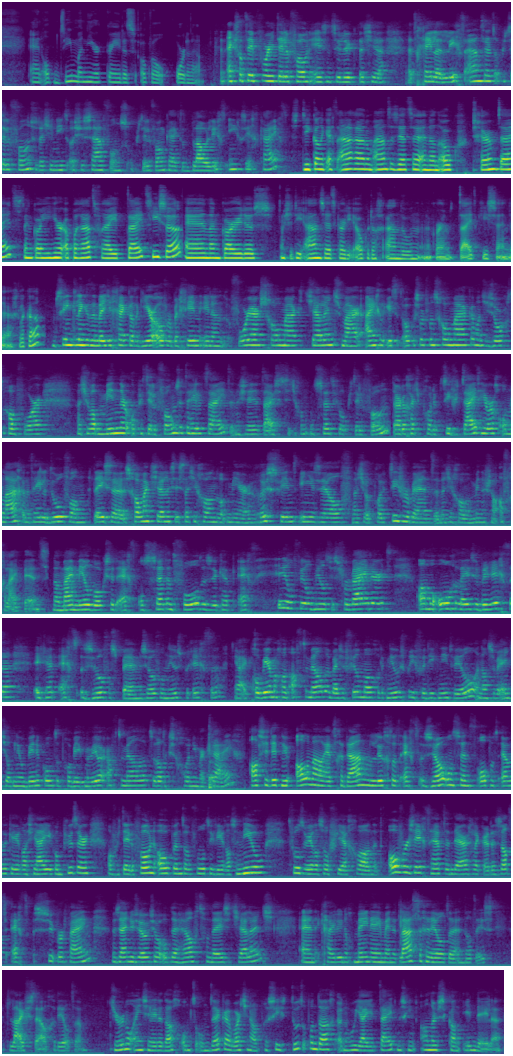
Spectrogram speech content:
En op die manier kun je dus ook wel ordenen. Een extra tip voor je telefoon is natuurlijk dat je het gele licht aanzet op je telefoon. Zodat je niet als je s'avonds op je telefoon kijkt dat blauwe licht in je gezicht krijgt. Dus die kan ik echt aanraden om aan te zetten. En dan ook schermtijd. Dan kan je hier apparaatvrije tijd kiezen. En dan kan je dus, als je die aanzet, kan je die elke dag aandoen. En dan kan je de tijd kiezen en dergelijke. Misschien klinkt het een beetje gek dat ik hierover begin in een voorjaarsschoonmaak challenge. Maar eigenlijk is het ook een soort van schoonmaken. Want je zorgt er gewoon voor dat je wat minder op je telefoon zit de hele tijd. En als je de hele thuis zit, zit je gewoon ontzettend veel op je telefoon. Daardoor gaat je productiviteit heel erg omlaag. En het hele doel van deze schoonmaakchallenge is dat je gewoon wat meer rust vindt in jezelf. Dat je wat productiever bent en dat je gewoon wat minder snel afgeleid bent. Nou, mijn mailbox zit echt ontzettend vol. Dus ik heb echt heel veel mailtjes verwijderd. Allemaal ongelezen berichten. Ik heb echt zoveel spam, zoveel nieuwsberichten. Ja, ik probeer me gewoon af te melden bij zoveel mogelijk nieuwsbrieven die ik niet wil. En als er weer eentje opnieuw binnenkomt, dan probeer ik me weer af te melden. Zodat ik ze gewoon niet meer krijg. Als je dit nu allemaal hebt gedaan, lucht het echt zo ontzettend op. Want elke keer als jij je computer of je telefoon opent, dan voelt hij weer als nieuw. Het voelt weer alsof je gewoon het overzicht hebt en dergelijke. Dus dat is echt super fijn. We zijn nu sowieso op de helft van deze challenge. En ik ga jullie nog meenemen in het laatste gedeelte en dat is het lifestyle gedeelte. Journal eens je hele dag om te ontdekken wat je nou precies doet op een dag en hoe jij je tijd misschien anders kan indelen.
